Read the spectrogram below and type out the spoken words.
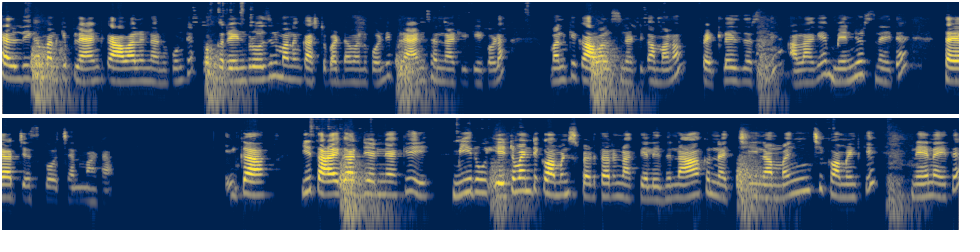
హెల్దీగా మనకి ప్లాంట్ కావాలని అనుకుంటే ఒక రెండు రోజులు మనం కష్టపడ్డాం అనుకోండి ప్లాంట్స్ అన్నిటికీ కూడా మనకి కావాల్సినట్టుగా మనం ఫెర్టిలైజర్స్ని అలాగే మెన్యూర్స్ని అయితే తయారు చేసుకోవచ్చు అనమాట ఇంకా ఈ తాయిగార్జన్యకి మీరు ఎటువంటి కామెంట్స్ పెడతారో నాకు తెలియదు నాకు నచ్చిన మంచి కామెంట్కి నేనైతే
